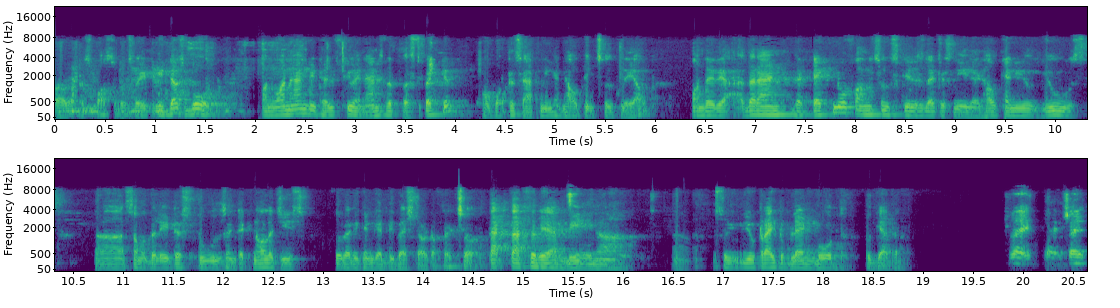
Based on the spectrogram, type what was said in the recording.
uh, what is possible. So it, it does both. On one hand, it helps you enhance the perspective of what is happening and how things will play out. On the other hand, the techno-functional skills that is needed. How can you use uh, some of the latest tools and technologies so that you can get the best out of it? So that that's the way I'm being. Uh, uh, so you try to blend both together. Right, right, right.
